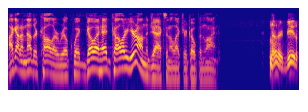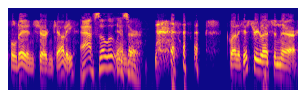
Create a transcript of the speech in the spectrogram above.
I got another caller, real quick. Go ahead, caller. You're on the Jackson Electric Open Line. Another beautiful day in Sheridan County. Absolutely, and, sir. Uh, quite a history lesson there.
